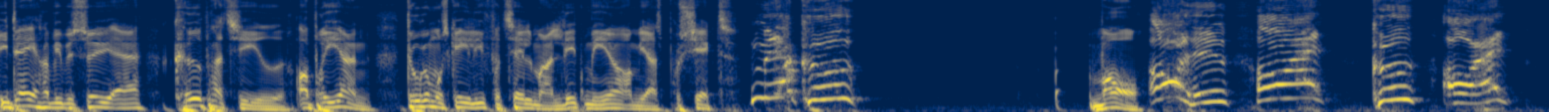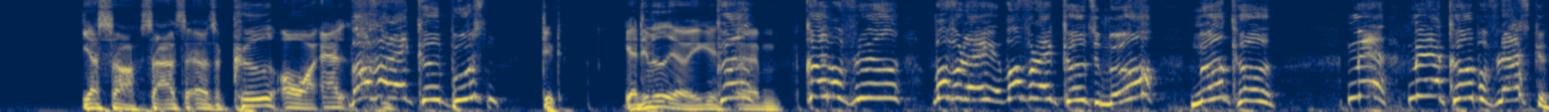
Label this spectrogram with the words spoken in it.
I dag har vi besøg af Kødpartiet. Og Brian, du kan måske lige fortælle mig lidt mere om jeres projekt. Mere kød! Hvor? Over det hele! Overalt! Kød! Overalt! Ja, så. Så altså, altså kød overalt. Hvorfor er der ikke kød i bussen? Det, ja, det ved jeg jo ikke. Kød! Øhm, Kød på flyet! Hvorfor er der hvorfor er der ikke kød til møder? Mødekød! Mere, mere kød på flaske!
